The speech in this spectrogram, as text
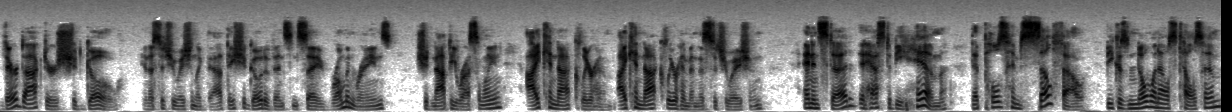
Their doctors should go in a situation like that. They should go to Vince and say Roman Reigns should not be wrestling. I cannot clear him. I cannot clear him in this situation. And instead, it has to be him that pulls himself out because no one else tells him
